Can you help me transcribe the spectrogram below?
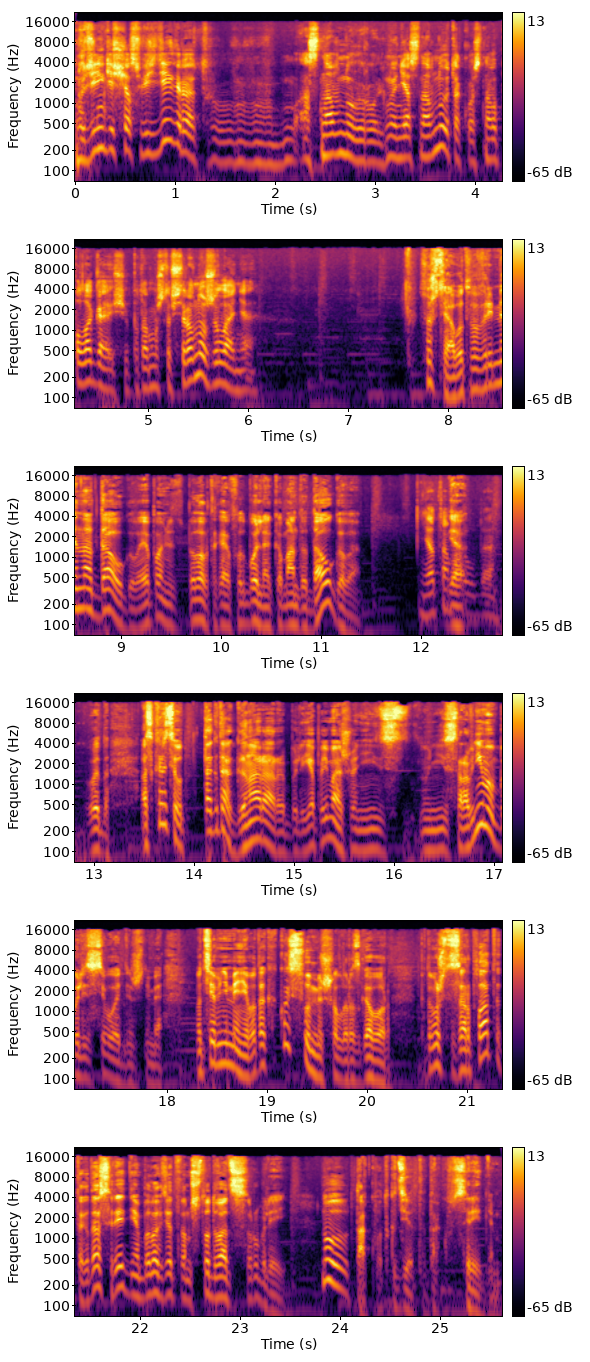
Ну, деньги сейчас везде играют основную роль. Ну, не основную, такую основополагающую, потому что все равно желание Слушайте, а вот во времена Даугова, я помню, была такая футбольная команда Даугова. Я там я, был, да. Вы, а скажите, вот тогда гонорары были, я понимаю, что они ну, несравнимы были с сегодняшними, но тем не менее, вот о какой сумме шел разговор? Потому что зарплата тогда средняя была где-то там 120 рублей. Ну, так вот, где-то так, в среднем.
